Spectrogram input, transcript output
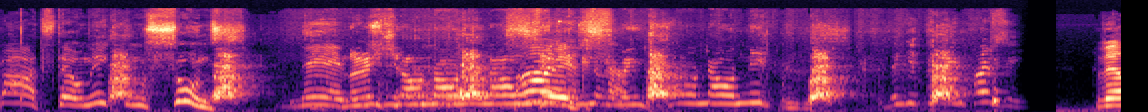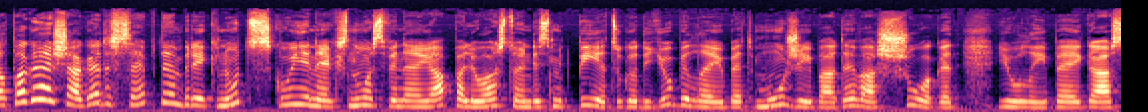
Kāds tev nikns suns? Nē, Viņš jau nav, nav viņš jau nav nikns. Vēl pagājušā gada septembrī Knuts Skujenieks nosvinēja apaļo 85 gadu jubileju, bet mūžībā devās šogad, jūlija beigās.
